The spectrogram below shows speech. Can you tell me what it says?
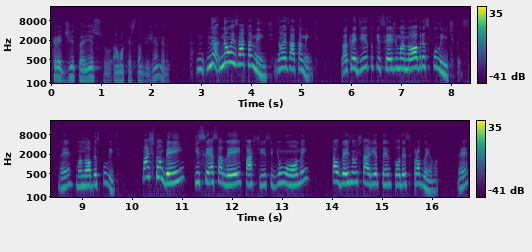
acredita isso a uma questão de gênero? Não, não exatamente, não exatamente. Eu acredito que sejam manobras políticas, né? Manobras políticas. Mas também que se essa lei partisse de um homem, talvez não estaria tendo todo esse problema, né?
